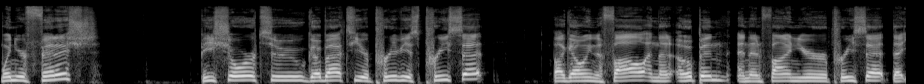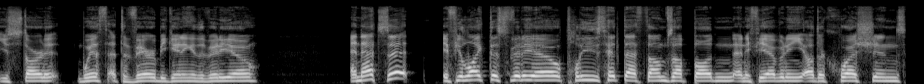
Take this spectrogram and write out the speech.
When you're finished, be sure to go back to your previous preset by going to File and then Open, and then find your preset that you started with at the very beginning of the video. And that's it. If you like this video, please hit that thumbs up button. And if you have any other questions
